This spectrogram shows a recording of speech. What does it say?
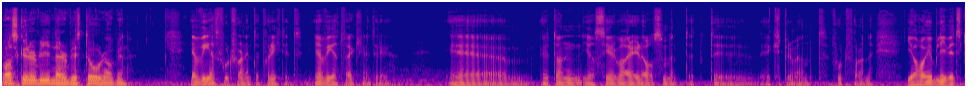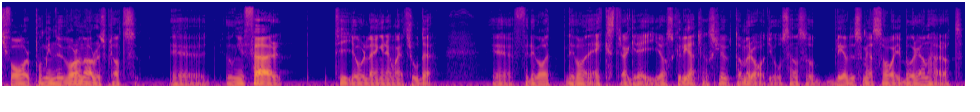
Vad ska du bli när du blir stor Robin? Jag vet fortfarande inte på riktigt. Jag vet verkligen inte det. Eh, utan jag ser varje dag som ett, ett eh, experiment fortfarande. Jag har ju blivit kvar på min nuvarande arbetsplats eh, ungefär tio år längre än vad jag trodde. Eh, för det var, det var en extra grej. Jag skulle egentligen sluta med radio och sen så blev det som jag sa i början här att,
